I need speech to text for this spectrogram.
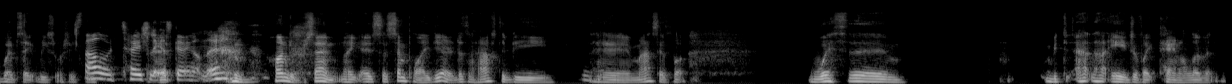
website resources. Thing. Oh, totally. Uh, What's going on there? Hundred percent. Like it's a simple idea. It doesn't have to be uh, massive, but with the at that age of like 10, 11,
